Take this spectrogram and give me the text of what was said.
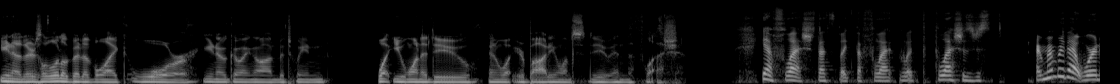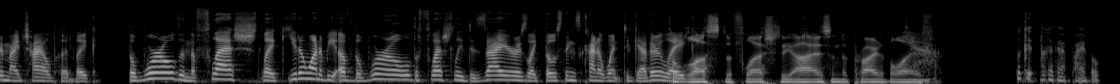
You know, there's a little bit of like war, you know, going on between what you want to do and what your body wants to do in the flesh. Yeah, flesh. That's like the flesh. Like the flesh is just. I remember that word in my childhood. Like the world and the flesh like you don't want to be of the world fleshly desires like those things kind of went together like the lust the flesh the eyes and the pride of life yeah. look at look at that bible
